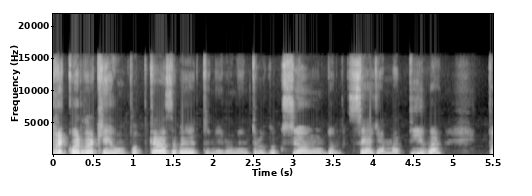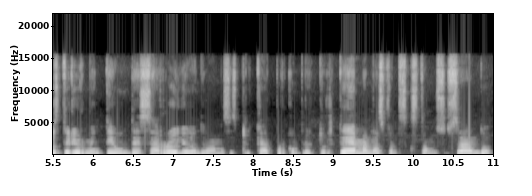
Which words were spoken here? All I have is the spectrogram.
Recuerda que un podcast debe tener una introducción donde sea llamativa, posteriormente un desarrollo donde vamos a explicar por completo el tema, las fuentes que estamos usando,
